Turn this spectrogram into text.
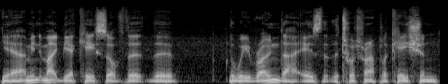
Yeah, I mean, it might be a case of the the the way round that is that the Twitter application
